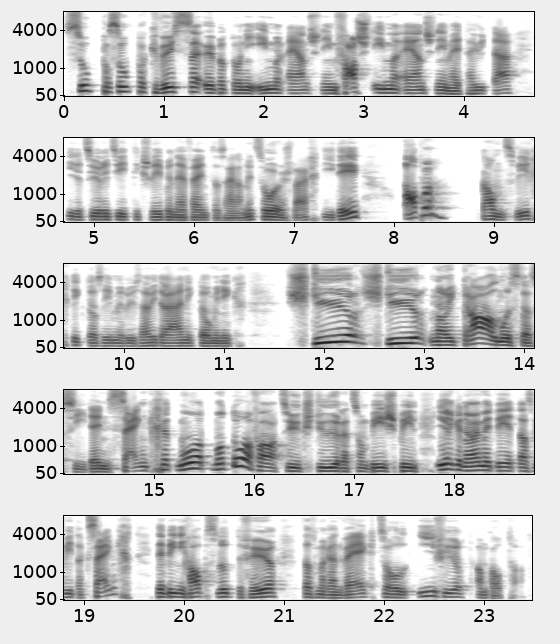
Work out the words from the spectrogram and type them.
super, super Gewissen, über das ich immer ernst nehme, fast immer ernst nehme, hat er heute auch in der Zürich Zeitung geschrieben, er fände das eigentlich nicht so eine schlechte Idee. Aber Ganz wichtig, da sind wir uns auch wieder einig, Dominik. Steuer, steuerneutral muss das sein. Denn senken Motorfahrzeugsteuern zum Beispiel. Irgendjemand wird das wieder gesenkt. Dann bin ich absolut dafür, dass man einen Wegzoll einführt am Gotthard.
